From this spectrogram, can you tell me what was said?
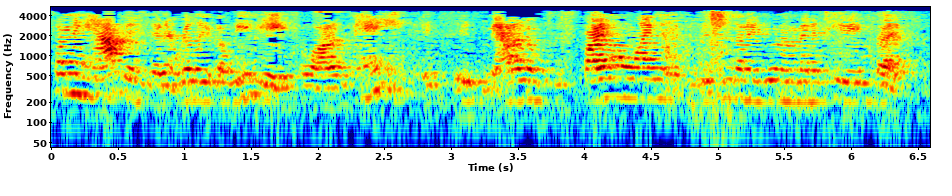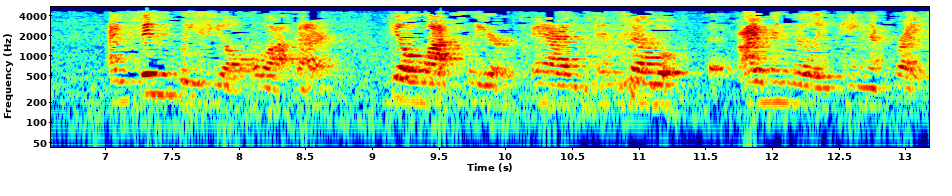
something happens and it really alleviates a lot of pain. It's, it's I don't know if it's the spinal alignment, the position that I do when I'm meditating, but I physically feel a lot better, feel a lot clearer, and and so I've been really paying that price.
